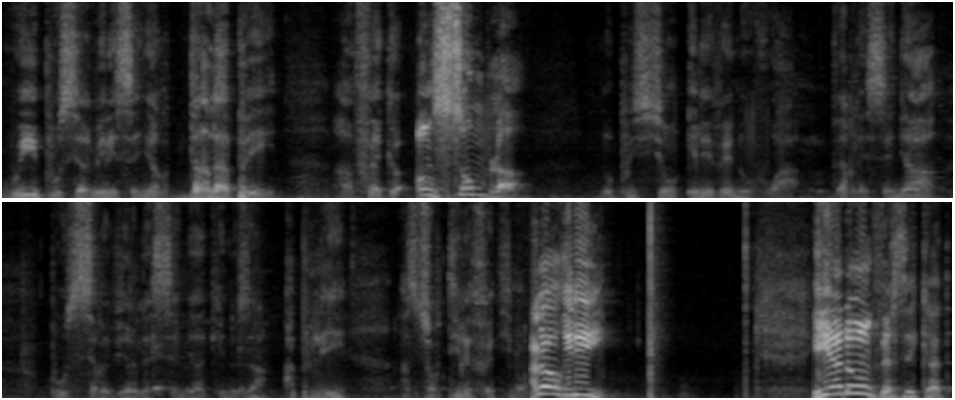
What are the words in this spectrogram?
oui, pour servir les seigneurs dans la paix, afin qu'ensemble, nous puissions élever nos voix vers les seigneurs pour servir le Seigneur qui nous a appelés à sortir, effectivement. Alors, il dit, il y a donc, verset 4,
